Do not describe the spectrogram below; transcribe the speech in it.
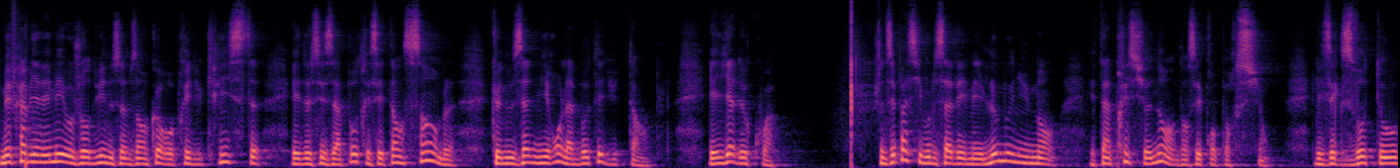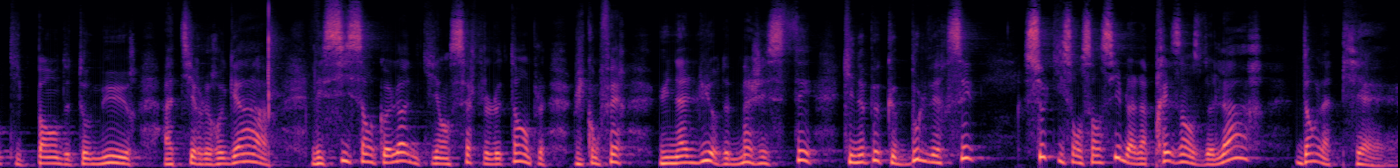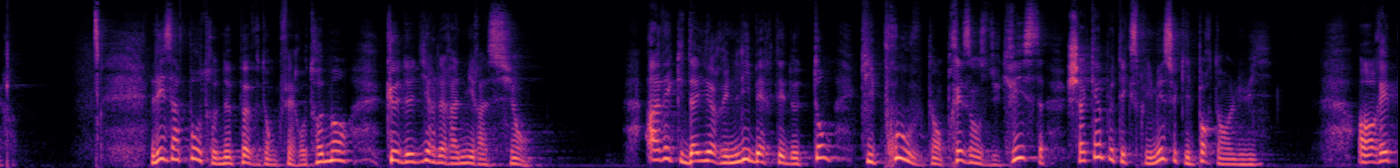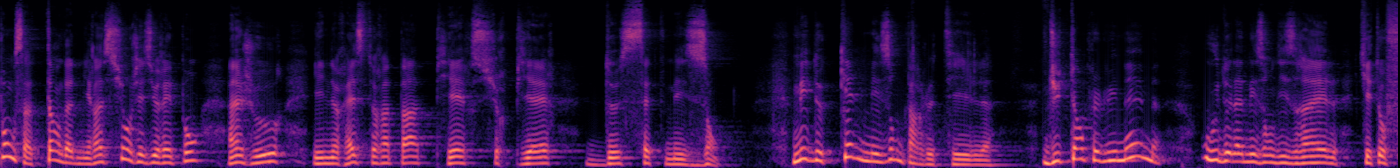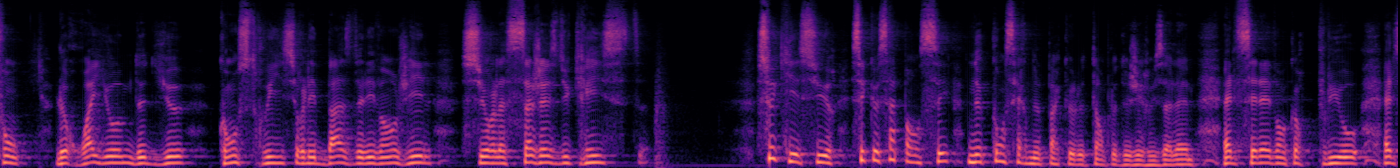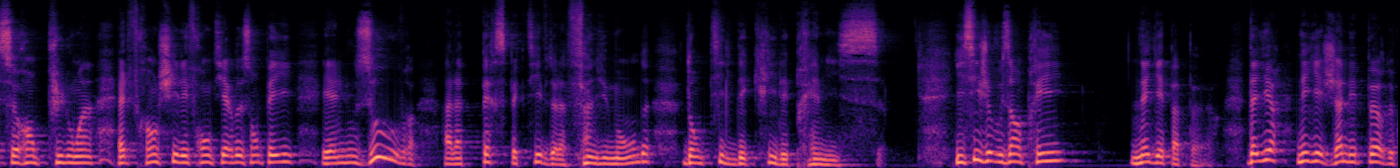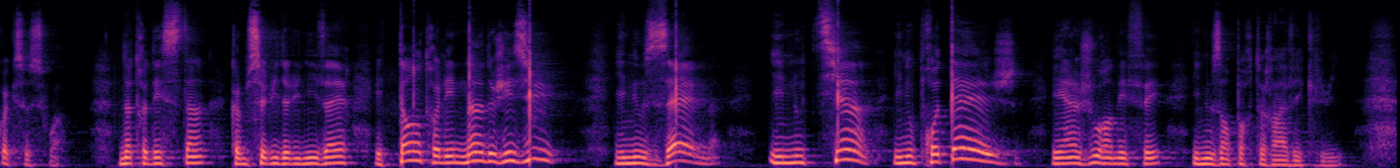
Mes frères bien-aimés, aujourd'hui nous sommes encore auprès du Christ et de ses apôtres et c'est ensemble que nous admirons la beauté du temple. Et il y a de quoi. Je ne sais pas si vous le savez, mais le monument est impressionnant dans ses proportions. Les ex-voto qui pendent au mur attirent le regard, les 600 colonnes qui encerclent le temple lui confèrent une allure de majesté qui ne peut que bouleverser ceux qui sont sensibles à la présence de l'art dans la pierre. Les apôtres ne peuvent donc faire autrement que de dire leur admiration, avec d'ailleurs une liberté de ton qui prouve qu'en présence du Christ, chacun peut exprimer ce qu'il porte en lui. En réponse à tant d'admiration, Jésus répond, Un jour, il ne restera pas pierre sur pierre de cette maison. Mais de quelle maison parle-t-il? Du temple lui-même ou de la maison d'Israël, qui est au fond le royaume de Dieu construit sur les bases de l'Évangile, sur la sagesse du Christ. Ce qui est sûr, c'est que sa pensée ne concerne pas que le temple de Jérusalem. Elle s'élève encore plus haut, elle se rend plus loin, elle franchit les frontières de son pays et elle nous ouvre à la perspective de la fin du monde dont il décrit les prémices. Ici, je vous en prie, n'ayez pas peur. D'ailleurs, n'ayez jamais peur de quoi que ce soit. Notre destin, comme celui de l'univers, est entre les mains de Jésus. Il nous aime, il nous tient, il nous protège, et un jour, en effet, il nous emportera avec lui.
